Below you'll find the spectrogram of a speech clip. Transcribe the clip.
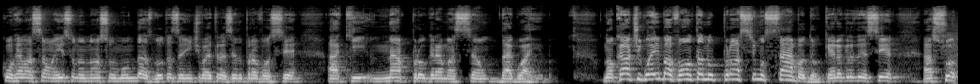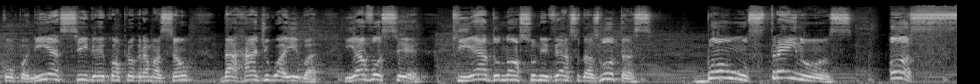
com relação a isso no nosso mundo das lutas, a gente vai trazendo para você aqui na programação da Guaíba. Nocaute Guaíba volta no próximo sábado. Quero agradecer a sua companhia. Siga aí com a programação da Rádio Guaíba. E a você que é do nosso universo das lutas, bons treinos! Os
